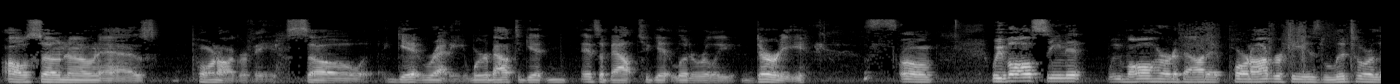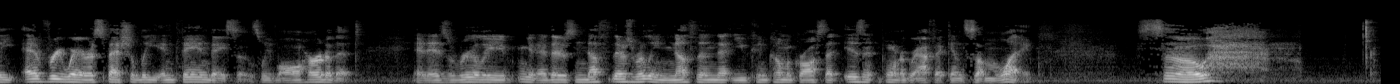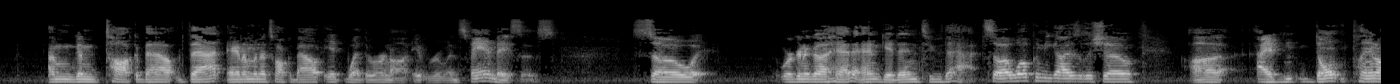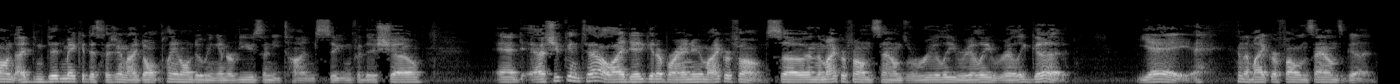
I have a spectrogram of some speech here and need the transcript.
also known as pornography. So, get ready. We're about to get, it's about to get literally dirty. so, we've all seen it We've all heard about it. Pornography is literally everywhere, especially in fan bases. We've all heard of it. It is really, you know, there's nothing, there's really nothing that you can come across that isn't pornographic in some way. So, I'm going to talk about that, and I'm going to talk about it whether or not it ruins fan bases. So, we're going to go ahead and get into that. So, I welcome you guys to the show. Uh, I don't plan on. I did make a decision. I don't plan on doing interviews anytime soon for this show. And as you can tell, I did get a brand new microphone. So, and the microphone sounds really, really, really good. Yay! the microphone sounds good.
